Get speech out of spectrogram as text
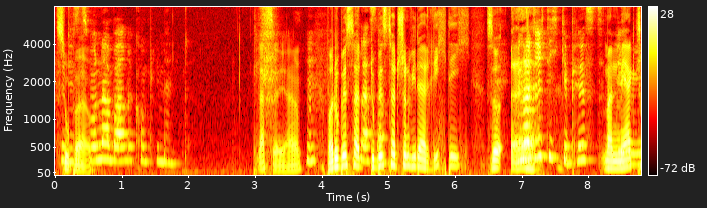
Für super. Dieses wunderbare Kompliment. Klasse, ja. Boah, du bist halt, Klasse. du bist halt schon wieder richtig so. Äh, ich bin halt richtig gepisst. Man merkt,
